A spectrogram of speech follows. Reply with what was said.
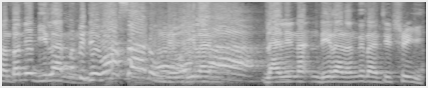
Nontonnya Dilan. Lebih dewasa dong, dewasa. Dilan, Dilan, Dilan nanti 93.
